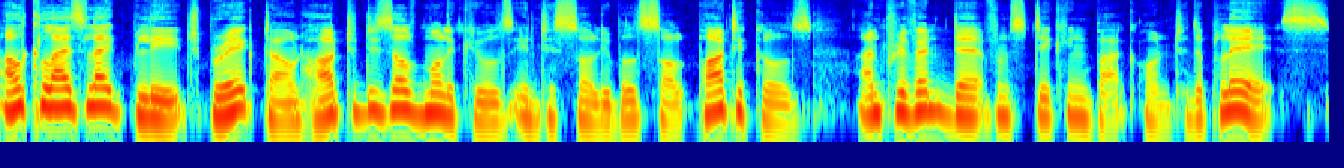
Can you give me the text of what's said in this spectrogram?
Alkalis like bleach break down hard to dissolve molecules into soluble salt particles and prevent dirt from sticking back onto the plates.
